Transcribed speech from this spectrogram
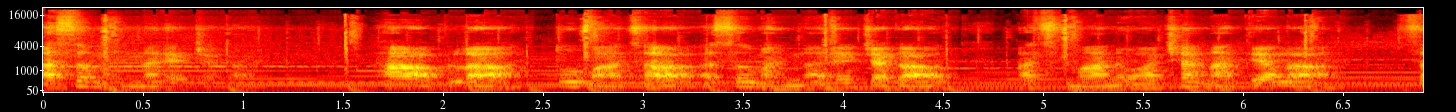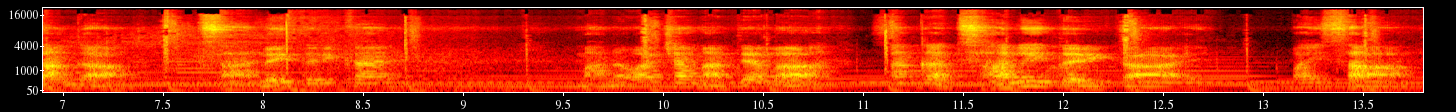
असं म्हणणाऱ्या जगात. हा आपला तो माझा असं म्हणणाऱ्या जगात आज मानवाच्या नात्याला सांगा झाले तरी काय? मानवाच्या नात्याला सांगा झालंय तरी काय? पैसा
